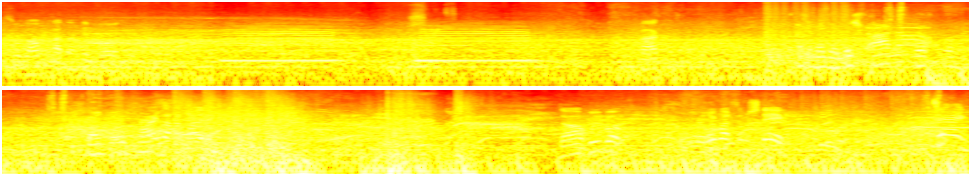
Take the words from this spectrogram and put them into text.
Ich suche auch gerade nach dem Boot. Fuck. Also wenn ihr mich ihr. Ich denke, ich Weiter verteidigen. Da rüber. Hier rüber zum Steg. Tank.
